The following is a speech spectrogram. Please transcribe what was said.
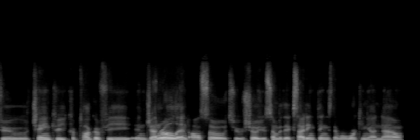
to chain key cryptography in general, and also to show you some of the exciting things that we're working on now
